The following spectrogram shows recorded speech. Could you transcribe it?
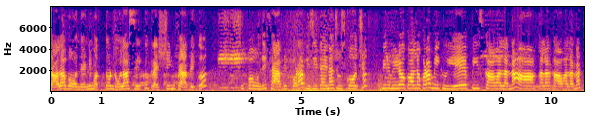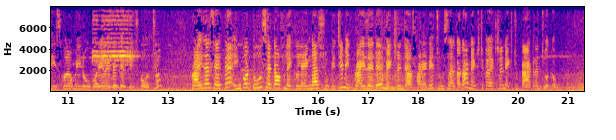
చాలా బాగుందండి. మొత్తం dola silk crushing fabric super ఉంది. ఫ్యాబ్రిక్ కూడా విజిట్ అయినా చూసుకోవచ్చు. మీరు వీడియో కాల్లో కూడా మీకు ఏ పీస్ కావాలన్నా ఆ కలర్ కావాలన్నా తీసుకుని మీరు కొరియర్ అయితే తెప్పించుకోవచ్చు. ప్రైజెస్ అయితే ఇంకో టూ సెట్ ఆఫ్ లెక్ లెహంగాస్ చూపించి మీకు ప్రైస్ అయితే మెన్షన్ చేస్తానండి. చూసారు కదా నెక్స్ట్ కలెక్షన్ నెక్స్ట్ ప్యాటర్న్ చూద్దాం.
